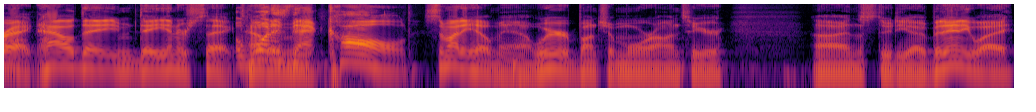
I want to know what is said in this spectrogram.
correct. How they they intersect. how What they is meet. that called? Somebody help me out. We're a bunch of morons here uh, in the studio. But anyway,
